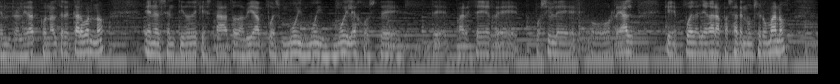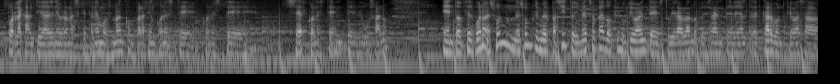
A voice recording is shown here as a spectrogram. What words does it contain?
en realidad con Altered Carbon, ¿no? En el sentido de que está todavía pues muy, muy, muy lejos de, parecer eh, posible o real que pueda llegar a pasar en un ser humano por la cantidad de neuronas que tenemos, ¿no? En comparación con este, con este ser, con este ente de gusano. Entonces, bueno, es un, es un primer pasito y me ha chocado que últimamente estuviera hablando precisamente de Altered Carbon, que basa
